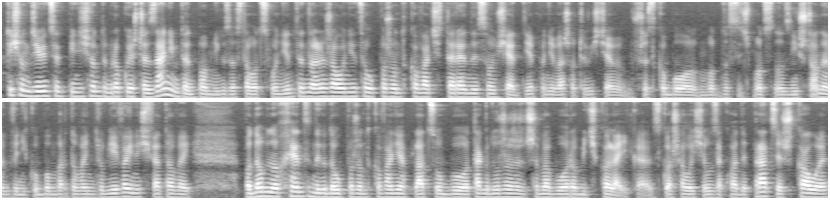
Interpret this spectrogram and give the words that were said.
W 1950 roku, jeszcze zanim ten pomnik został odsłonięty, należało nieco uporządkować tereny sąsiednie, ponieważ oczywiście wszystko było dosyć mocno zniszczone w wyniku bombardowań II wojny światowej. Podobno chętnych do uporządkowania placu było tak dużo, że trzeba było robić kolejkę. Zgłaszały się zakłady pracy, szkoły.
